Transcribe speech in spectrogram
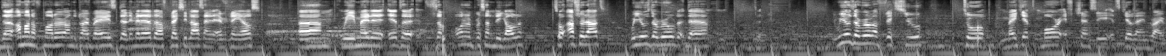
the amount of motor on the drive base, the limited of plexiglass and everything else, um, we made it, it uh, 100% legal. So after that, we use the rule the, the we use the rule of VexU to make it more efficiency in skills and in drive.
